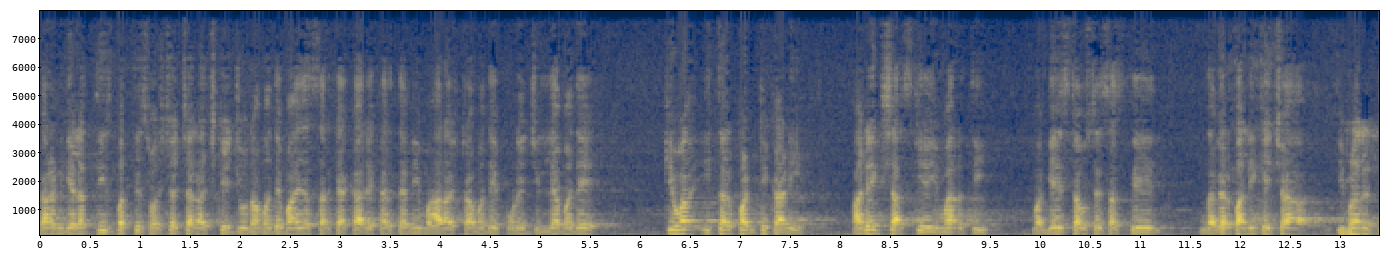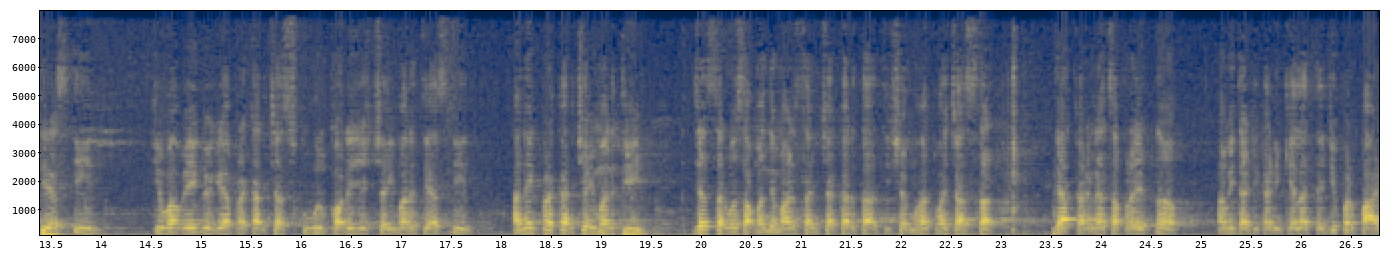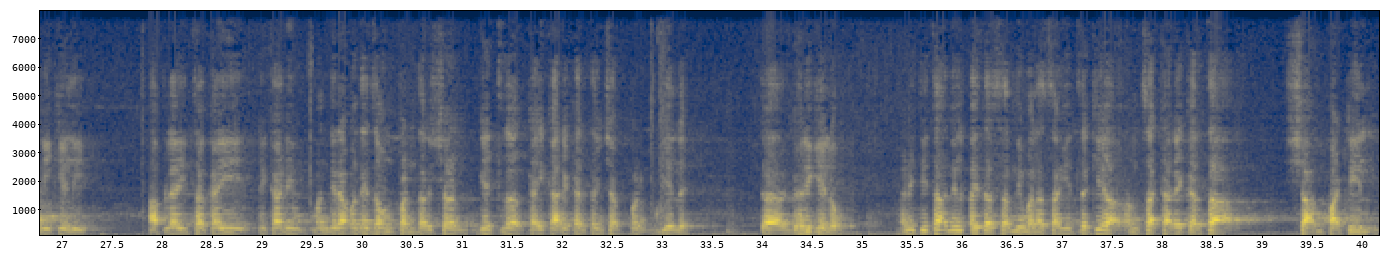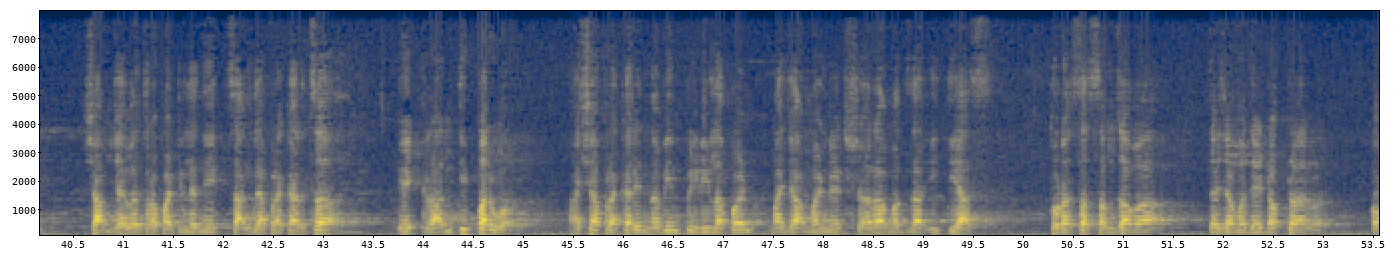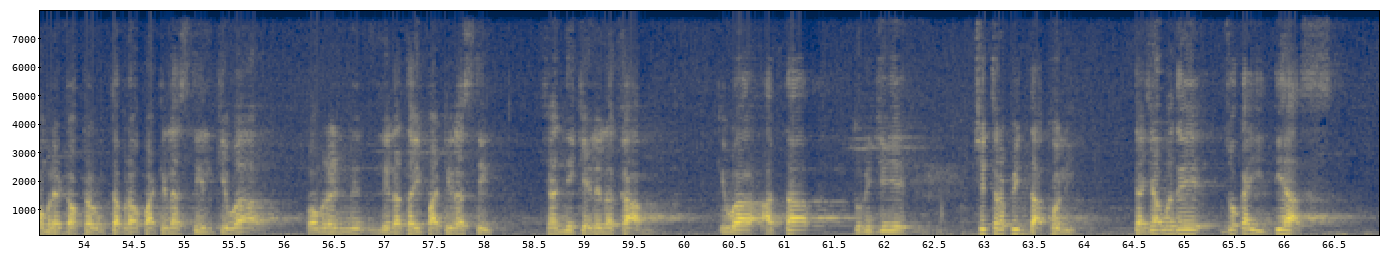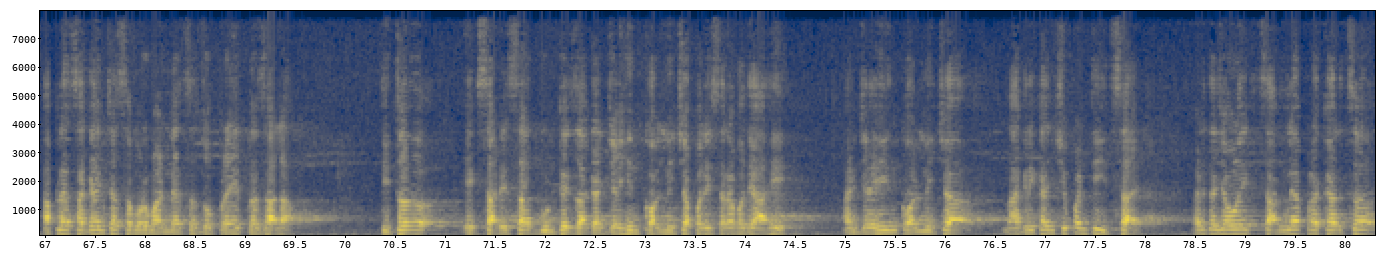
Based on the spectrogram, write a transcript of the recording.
कारण गेल्या तीस बत्तीस वर्षाच्या राजकीय जीवनामध्ये माझ्यासारख्या कार्यकर्त्यांनी महाराष्ट्रामध्ये पुणे जिल्ह्यामध्ये किंवा इतर पण ठिकाणी अनेक शासकीय इमारती मग गेस्ट हाऊसेस असतील नगरपालिकेच्या इमारती असतील किंवा वेगवेगळ्या प्रकारच्या स्कूल कॉलेजेसच्या इमारती असतील अनेक प्रकारच्या इमारती ज्या सर्वसामान्य माणसांच्या करता अतिशय महत्त्वाच्या असतात. त्या करण्याचा प्रयत्न आम्ही त्या ठिकाणी केला. त्याची पण पाहणी केली. आपल्या इथं काही ठिकाणी मंदिरामध्ये जाऊन पण दर्शन घेतलं. काही कार्यकर्त्यांच्या पण गेले. त्या घरी गेलो. आणि तिथं अनिल पैदासांनी मला सांगितलं की आमचा कार्यकर्ता श्याम पाटील श्याम जयवंतराव पाटील यांनी एक चांगल्या प्रकारचं एक क्रांती पर्व अशा प्रकारे नवीन पिढीला पण माझ्या अंमळनेर शहरामधला इतिहास थोडासा समजावा. त्याच्यामध्ये doctor comrade doctor Uttamrao Patil असतील किंवा कॉम्रेड लीलाताई पाटील असतील यांनी केलेलं काम. किंवा आत्ता तुम्ही जी चित्रपीठ दाखवली त्याच्यामध्ये जो काही इतिहास आपल्या सगळ्यांच्या समोर मांडण्याचा जो प्रयत्न झाला तिथं एक साडेसात गुंठे जागा जयहिंद कॉलनीच्या परिसरामध्ये आहे. आणि जय हिंद कॉलनीच्या नागरिकांची पण ती इच्छा आहे आणि त्याच्यामुळे एक चांगल्या प्रकारचं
